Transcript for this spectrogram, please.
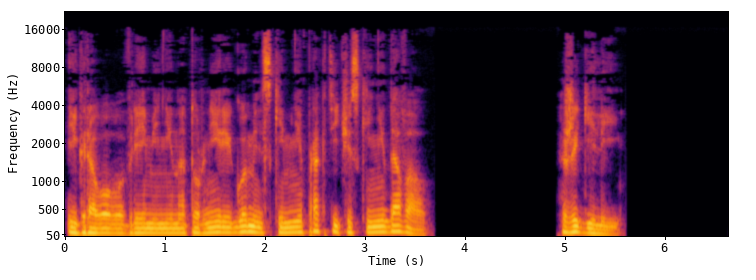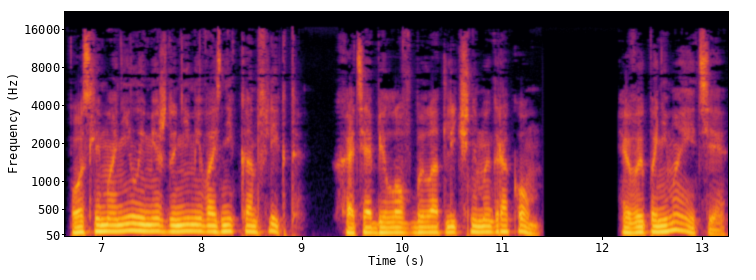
Игрового времени на турнире Гомельский мне практически не давал. Жигилий. После Манилы между ними возник конфликт, хотя Белов был отличным игроком. Вы понимаете,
